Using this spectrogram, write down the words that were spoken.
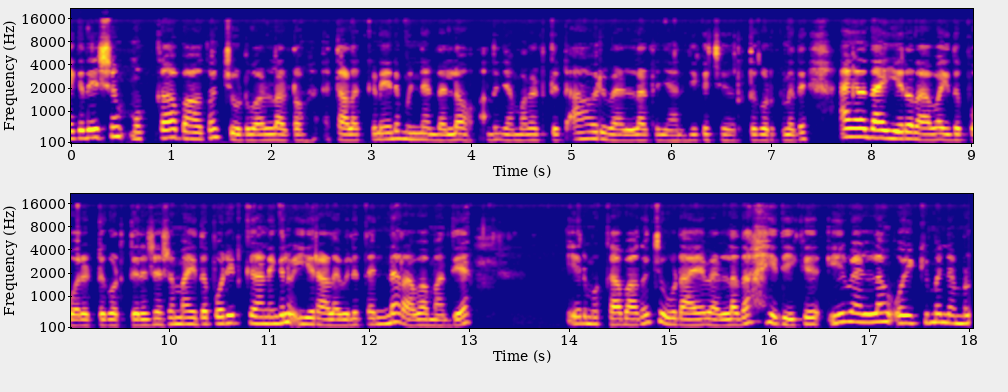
ഏകദേശം മുക്കാൽ ഭാഗം ചൂടുവെള്ളം കേട്ടോ തിളക്കണേന്റെ മുന്നുണ്ടല്ലോ അത് നമ്മളെടുത്തിട്ട് ആ ഒരു വെള്ളമായിട്ട് ഞാൻ ഇതിലേക്ക് ചേർത്ത് കൊടുക്കുന്നത്. അങ്ങനെ ഈ ഒരു റവ ഇതുപോലെ ഇട്ട് കൊടുത്തതിന് ശേഷം മൈദപ്പൊടി എടുക്കുകയാണെങ്കിലും ഈ ഒരു അളവിൽ തന്നെ റവ മതിയെ ഈ ഒരു മുക്കാൽ ഭാഗം ചൂടായ വെള്ളത ഇതിലേക്ക്. ഈ വെള്ളം ഒഴിക്കുമ്പോൾ നമ്മൾ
